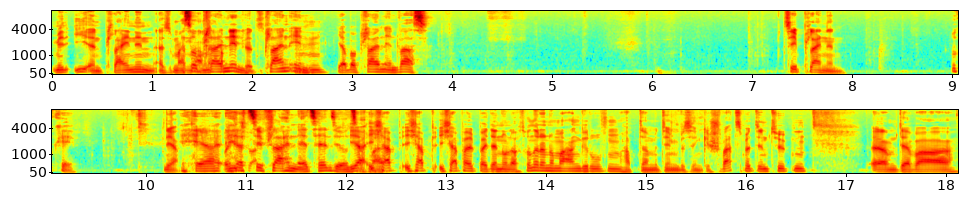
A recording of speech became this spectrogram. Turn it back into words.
Mit IN, Pleinin, also mein Achso, Name Plein in. abgekürzt. Plein in. Mhm. Ja, aber Plein in was? C. Pleinen. Okay. Ja. Herr, Herr war- Zeflein, erzählen Sie uns Ja, ich habe ich hab, ich hab halt bei der 0800er Nummer angerufen, habe da mit dem ein bisschen geschwatzt mit dem Typen. Ähm, der war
